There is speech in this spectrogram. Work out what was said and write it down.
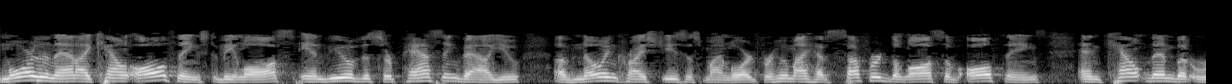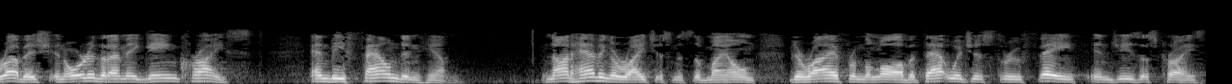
More than that, I count all things to be loss in view of the surpassing value of knowing Christ Jesus my Lord, for whom I have suffered the loss of all things, and count them but rubbish, in order that I may gain Christ and be found in him, not having a righteousness of my own derived from the law, but that which is through faith in Jesus Christ,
